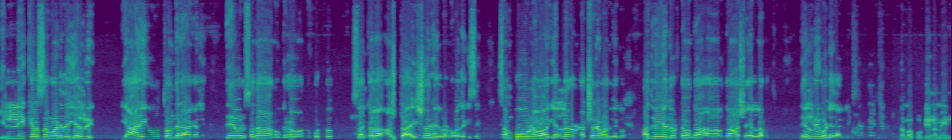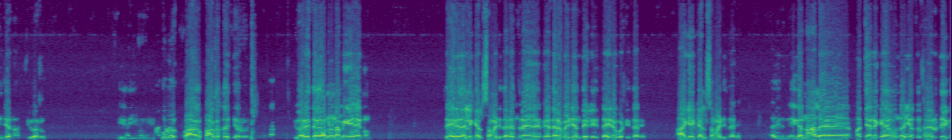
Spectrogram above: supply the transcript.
ಇಲ್ಲಿ ಕೆಲಸ ಮಾಡಿದ ಎಲ್ರಿಗೂ, ಯಾರಿಗೂ ತೊಂದರೆ ಆಗದೆ ದೇವರು ಸದಾ ಅನುಗ್ರಹವನ್ನು ಕೊಟ್ಟು ಸಕಲ ಅಷ್ಟ ಐಶ್ವರ್ಯಗಳನ್ನು ಒದಗಿಸಿ ಸಂಪೂರ್ಣವಾಗಿ ಎಲ್ಲರನ್ನು ರಕ್ಷಣೆ ಮಾಡಬೇಕು. ಅದುವೇ ದೊಡ್ಡ ಒಂದು, ಆ, ಒಂದು ಆಶೆ ಎಲ್ಲರದ್ದು. ಎಲ್ರಿಗೂ ಒಳ್ಳೇದಾಗ್ಲಿ. ನಮ್ಮ ಫುಡ್ಡಿನ ಮೇನ್ ಜನ, ಇವರು. ಫುಲ್ ಪಾಕ ಪಾಕತಜ್ಞರು ಇವರಿದ್ದ ಕಾರಣ ನಮಗೆ ಏನು ಧೈರ್ಯದಲ್ಲಿ ಕೆಲಸ ಮಾಡಿದ್ದಾರೆ. ಅಂದ್ರೆ ಬೇಡಿ ಅಂತ ಹೇಳಿ ಧೈರ್ಯ ಕೊಟ್ಟಿದ್ದಾರೆ. ಹಾಗೆ ಕೆಲಸ ಮಾಡಿದ್ದಾರೆ. ಈಗ ನಾಳೆ ಮಧ್ಯಾಹ್ನಕ್ಕೆ ಒಂದು ಐವತ್ತು ಸಾವಿರದ ಈಗ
